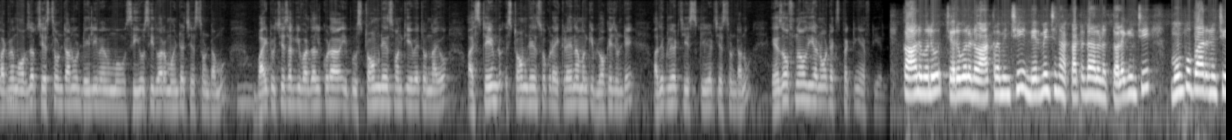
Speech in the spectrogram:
బట్ మేము అబ్జర్వ్ చేస్తూ ఉంటాను డైలీ మేము సియూసీ ద్వారా మానిటర్ చేస్తుంటాము బయట వచ్చేసరికి వరదలు కూడా ఇప్పుడు స్టామ్ డేన్స్ మనకి ఏవైతే ఉన్నాయో ఆ స్టేమ్ స్టామ్ డేన్స్లో కూడా ఎక్కడైనా మనకి బ్లాకేజ్ ఉంటే అది క్లియర్ చేసి క్లియర్ చేస్తుంటాను as of now we are not expecting FTL కాలువలు చెరువులను ఆక్రమించి నిర్మించిన కట్టడాలను తొలగించి ముంపు బారి నుంచి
